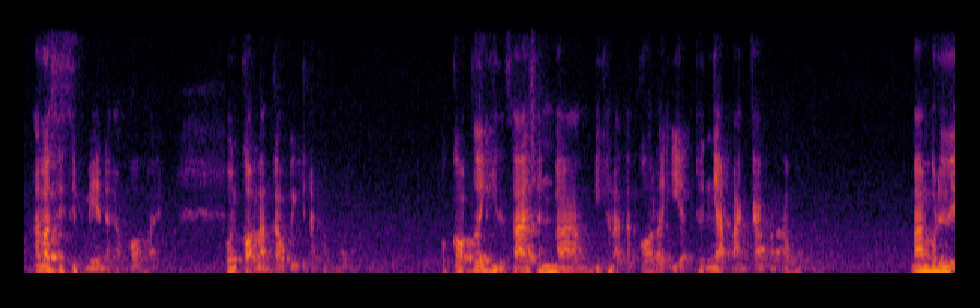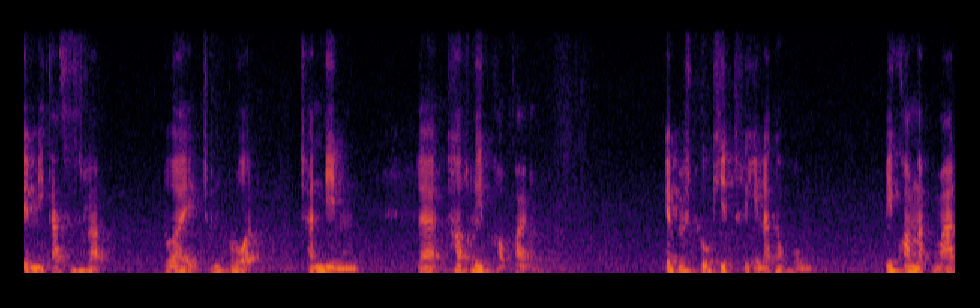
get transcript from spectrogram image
540 เมตรนะครับขออภัยบนเกาะลังกาวีนะครับผมประกอบด้วยหินทรายชั้นบาง มีขนาดตะกอนละเอียดถึงหยาบปานกลางนะครับผมบางบริเวณมีการสลับด้วยชั้นกรวด ชั้นดิน และเท่าทุลีภูเขาไฟนะครับ MF2 ขีด3นะครับผม มีความหนักประมาณ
